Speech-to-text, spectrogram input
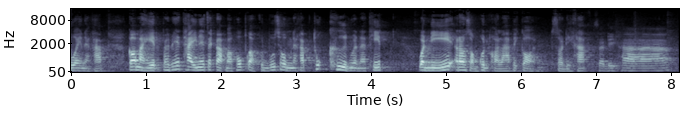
ด้วยนะครับก็มาเฮดประเทศไทยเนี่ยจะกลับมาพบกับคุณผู้ชมนะครับทุกคืนวันอาทิตย์ วันนี้เราสองคนขอลาไปก่อน สวัสดีครับ สวัสดีครับ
